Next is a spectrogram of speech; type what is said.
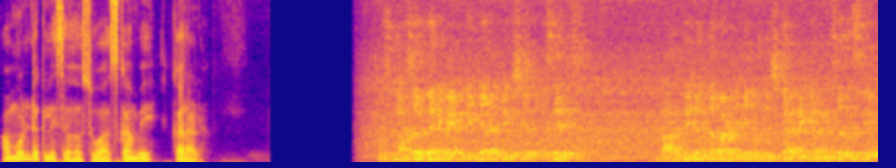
अमोल टकलेसह सुहास कांबे कराड. जिल्हाध्यक्ष तसेच भारतीय जनता पार्टीचे प्रदेश कार्यकारिणी सदस्य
